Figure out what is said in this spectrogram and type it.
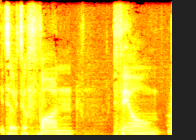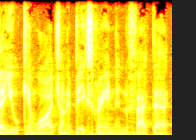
It's a it's a fun film that you can watch on a big screen, and the fact that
